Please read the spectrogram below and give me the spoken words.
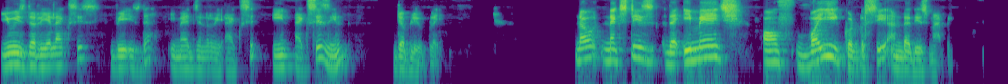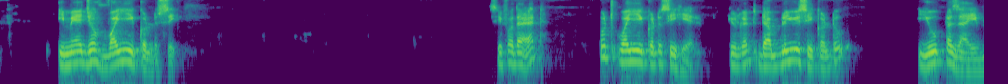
U is the real axis v is the imaginary axis in axis in w plane. Now next is the image of y equal to c under this mapping image of y equal to c. See for that, put y equal to c here. You'll get w is equal to u plus iv,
